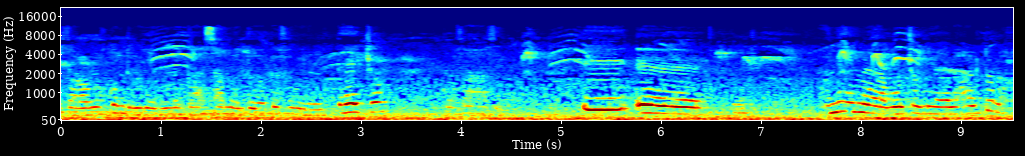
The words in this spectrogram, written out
estábamos construyendo una casa me tuve que subir al techo, cosas así. Y eh, a mí me da mucho miedo las alturas.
